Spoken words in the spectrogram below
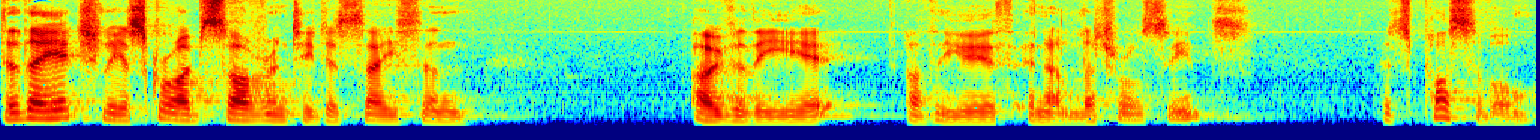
Did they actually ascribe sovereignty to Satan over the of the earth in a literal sense? It's possible,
